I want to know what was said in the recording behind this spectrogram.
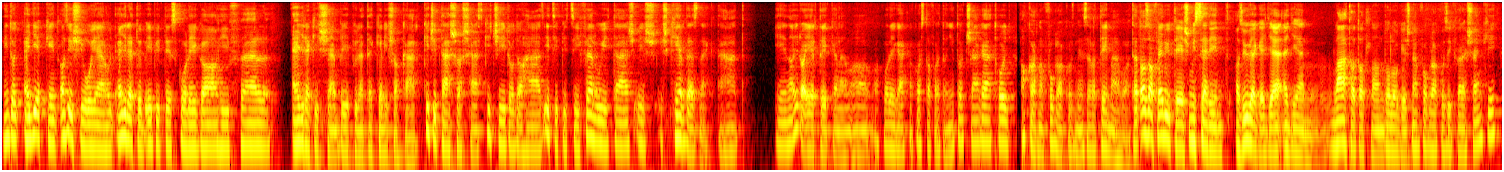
Mint hogy egyébként az is jó jel, hogy egyre több építész kolléga hív fel egyre kisebb épületekkel is akár. Kicsi társasház, kicsi irodaház, icipici felújítás, és, és kérdeznek. Tehát én nagyra értékelem a, a kollégáknak azt a fajta nyitottságát, hogy akarnak foglalkozni ezzel a témával. Tehát az a felütés, mi szerint az üveg egy, egy ilyen láthatatlan dolog, és nem foglalkozik vele senki,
